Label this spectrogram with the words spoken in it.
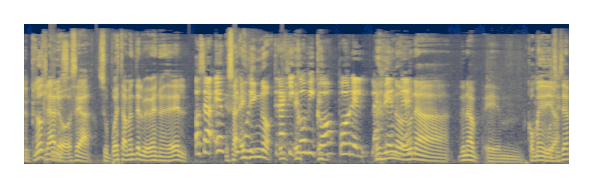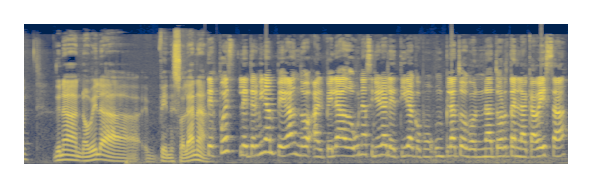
El plot Claro, twist. o sea, supuestamente el bebé no es de él. O sea, es, O sea, es es muy digno- tragicómico es- por el, la es gente. digno de una, de una em, Comedia. ¿cómo se dice? De una novela eh, venezolana. Después le terminan pegando al pelado. Una señora le tira como un plato con una torta en la cabeza.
